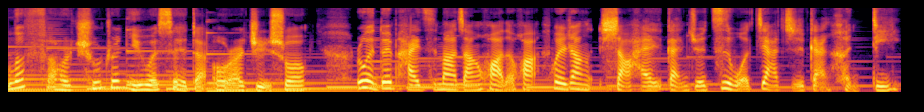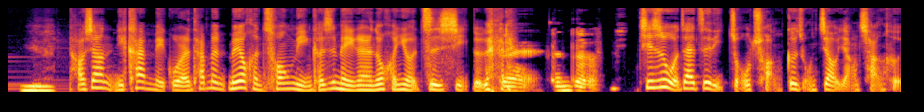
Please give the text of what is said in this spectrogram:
loveourchildrenusa.org 说。如果你对孩子骂脏话的话，会让小孩感觉自我价值感很低。嗯，好像你看美国人，他们没有很聪明，可是每个人都很有自信，对不对？对，真的。其实我在这里走闯各种教养场合，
